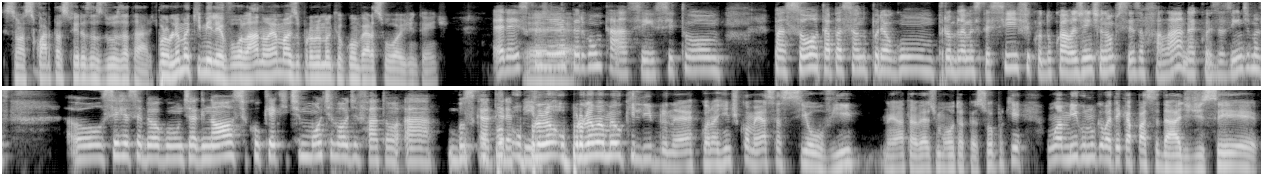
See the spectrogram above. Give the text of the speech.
que são as quartas-feiras às duas da tarde. O problema que me levou lá não é mais o problema que eu converso hoje, entende? Era isso que é... eu já ia é. perguntar, assim, se tu passou, está passando por algum problema específico do qual a gente não precisa falar, né, coisas íntimas, ou se recebeu algum diagnóstico, o que é que te motivou de fato a buscar o, terapia? O, problema, o problema é o meu equilíbrio, né? Quando a gente começa a se ouvir, né, através de uma outra pessoa, porque um amigo nunca vai ter capacidade de ser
